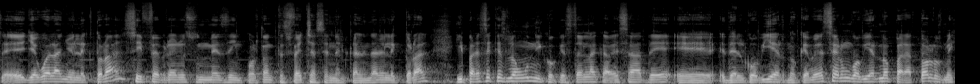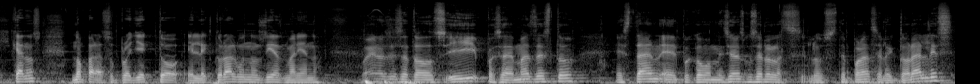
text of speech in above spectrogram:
Llegó el año electoral, sí, febrero es un mes de importantes fechas en el calendario electoral y parece que es lo único que está en la cabeza de, eh, del gobierno, que debe ser un gobierno para todos los mexicanos, no para su proyecto electoral. Buenos días, Mariano. Buenos días a todos. Y pues además de esto, están, eh, pues como mencionas, José, las los temporadas electorales.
